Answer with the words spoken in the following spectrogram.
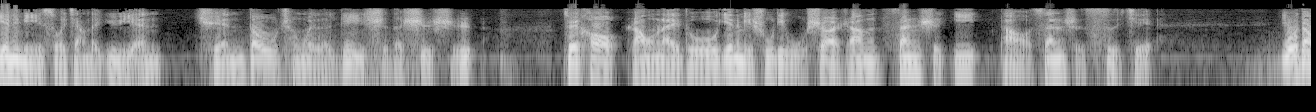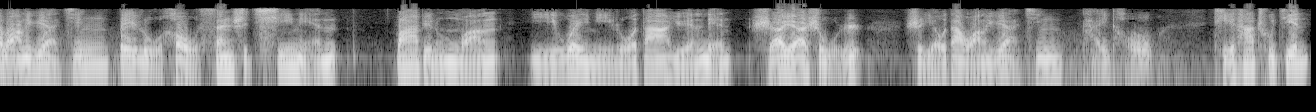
耶利米所讲的预言全都成为了历史的事实。最后，让我们来读耶利米书第五十二章三十一。到三十四节，犹大王约雅斤被掳后三十七年，巴比伦王以卫米罗达元年十二月二十五日，使犹大王约雅斤抬头，提他出监，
